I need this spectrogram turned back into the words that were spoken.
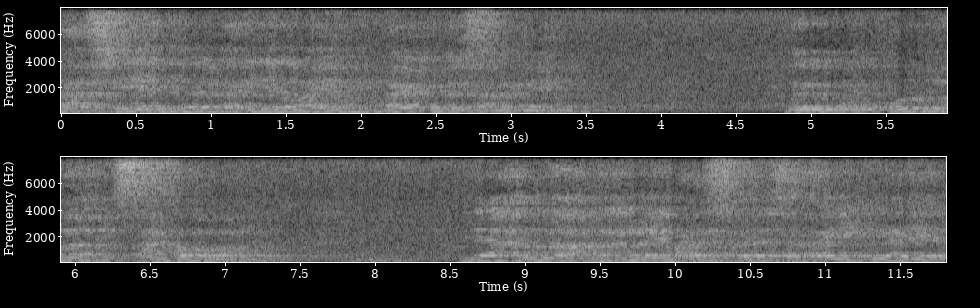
രാഷ്ട്രീയ ചിന്തകൾക്ക് അതീതമായും ഉണ്ടായിട്ടുള്ള ഒരു സംഘടനയാണ്. ഇതൊരു കുടുംബ സംഭവമാണ്. ഇതിനകത്തുള്ള അംഗങ്ങളെ പരസ്പരം സഹായിക്കുക ഏതെങ്കിലും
